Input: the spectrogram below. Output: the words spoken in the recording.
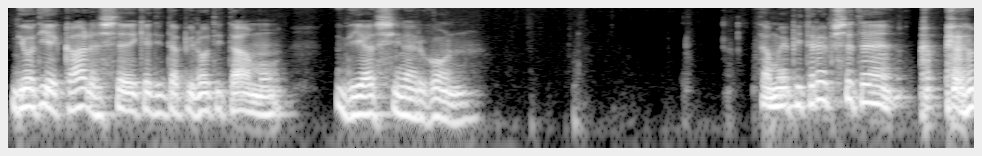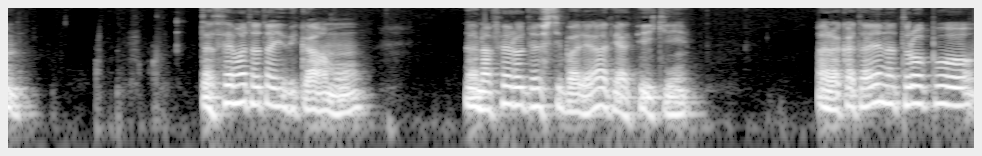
διότι εκάλεσε και την ταπεινότητά μου δια συνεργών. Θα μου επιτρέψετε τα θέματα τα ειδικά μου να αναφέρονται στην Παλαιά Διαθήκη αλλά κατά ένα τρόπο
